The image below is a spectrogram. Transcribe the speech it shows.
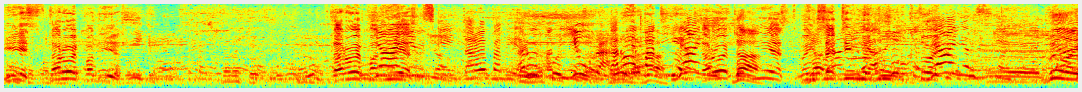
Есть. Второй подъезд. Второй подъезд. Второй подъезд. Юра. Второй подъезд. Второй Да. подъезд. В инициативную группу кто? Э, Было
